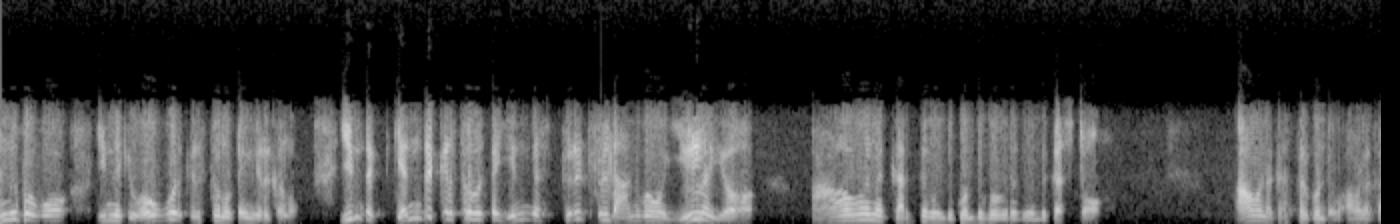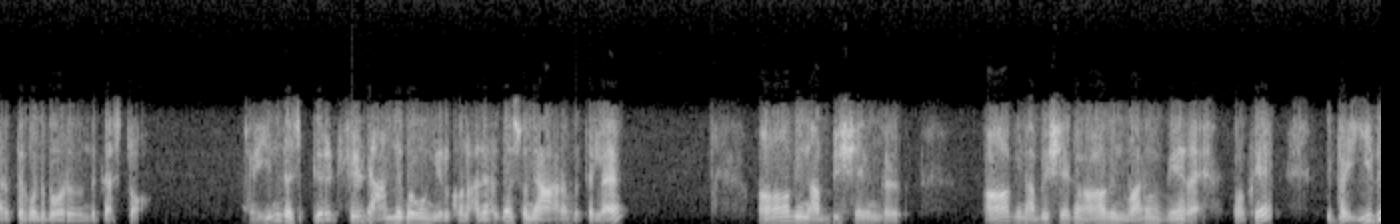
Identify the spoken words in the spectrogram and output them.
அனுபவம் இன்னைக்கு ஒவ்வொரு கிறிஸ்தவனுட்டையும் இருக்கணும். இந்த எந்த கிறிஸ்தவன்கிட்ட இந்த ஸ்பிரிட் ஃபீல்டு அனுபவம் இல்லையோ அவனை கர்த்தர் வந்து கொண்டு போகிறது வந்து கஷ்டம். அவனை கர்த்தர் கொண்டு அவளை கர்த்தர் கொண்டு போகிறது வந்து கஷ்டம். ஸோ இந்த ஸ்பிரிட் ஃபீல்டு அனுபவம் இருக்கணும். அதனால தான் சொன்னேன் ஆரம்பத்தில் ஆவின் அபிஷேகங்கள் ஆவின் அபிஷேகம் ஆவின் வரம் வேற. ஓகே இப்போ இது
